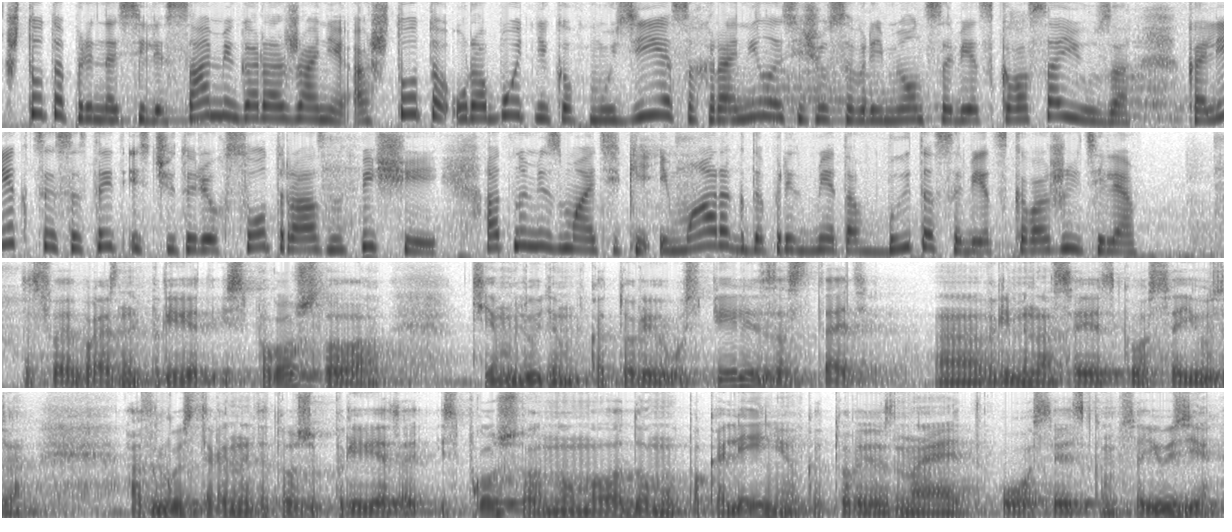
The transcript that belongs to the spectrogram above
Что-то приносили сами горожане, а что-то у работников музея сохранилось еще со времен Советского Союза. Коллекция состоит из 400 разных вещей. От нумизматики и марок до предметов быта советского жителя. Своеобразный привет из прошлого тем людям, которые успели застать времена Советского Союза. А с другой стороны, это тоже привет из прошлого, но молодому поколению, которое знает о Советском Союзе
